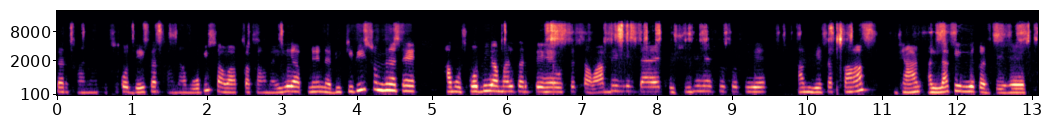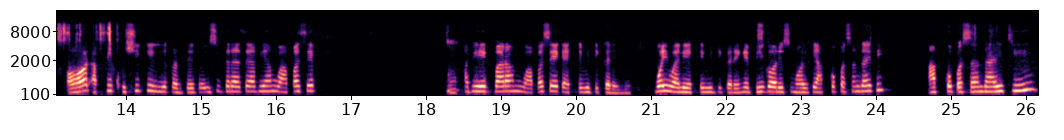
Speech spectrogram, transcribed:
कर खाना, किसी को देकर खाना, वो भी सवाब का काम है। ये अपने नबी की भी सुन्नत है। हम उसको भी अमल करते हैं, उससे सवाब भी मिलता है, खुशी भी महसूस होती है। हम ये सब काम ध्यान अल्लाह के लिए करते हैं और अपनी खुशी के लिए करते हैं। तो इसी तरह से अभी हम वापस से अभी एक बार हम वापस एक एक्टिविटी करेंगे। वही वाली एक्टिविटी करेंगे बिग और स्मॉल की। आपको पसंद आई थी? आपको पसंद आई थी?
